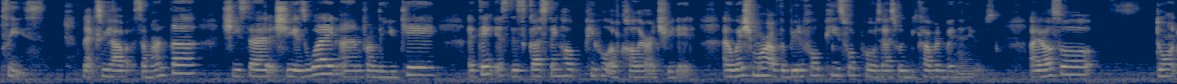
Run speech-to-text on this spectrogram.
please. Next we have Samantha. She said she is white and from the UK I think it's disgusting how people of color are treated. I wish more of the beautiful peaceful protests would be covered by the news. I also don't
